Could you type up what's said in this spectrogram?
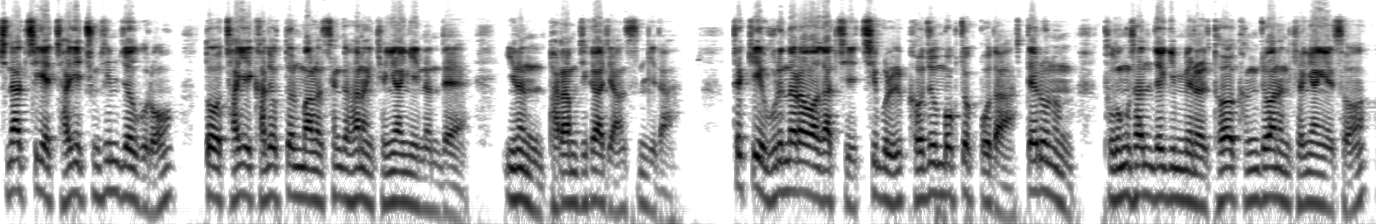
지나치게 자기 중심적으로 또 자기 가족들만을 생각하는 경향이 있는데 이는 바람직하지 않습니다. 특히 우리나라와 같이 집을 거주 목적보다 때로는 부동산적인 면을 더 강조하는 경향에서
